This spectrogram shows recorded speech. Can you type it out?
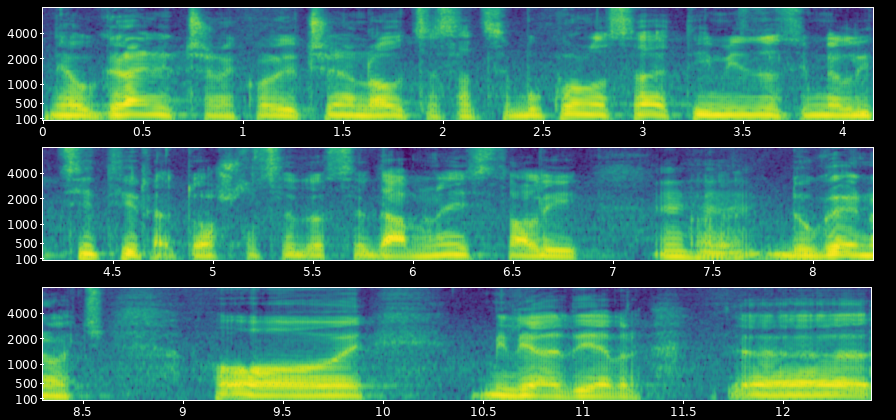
neograničena količina novca, sad se bukvalno sa tim iznosima licitira, došlo se do 17, ali mhm. duga je noć, ovaj, milijardi evra. E,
